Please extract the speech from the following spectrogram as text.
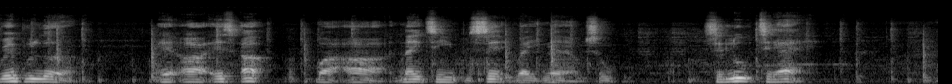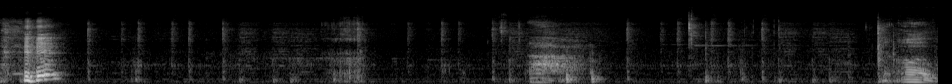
ripple of and uh, it's up by uh 19% right now. So salute to that. ah. Um,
